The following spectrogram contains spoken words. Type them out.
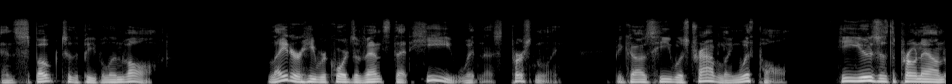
and spoke to the people involved. Later, he records events that he witnessed personally because he was traveling with Paul. He uses the pronoun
